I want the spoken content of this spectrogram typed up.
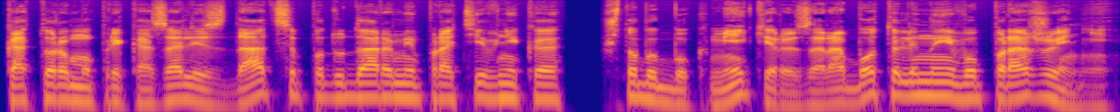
которому приказали сдаться под ударами противника, чтобы букмекеры заработали на его поражении.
